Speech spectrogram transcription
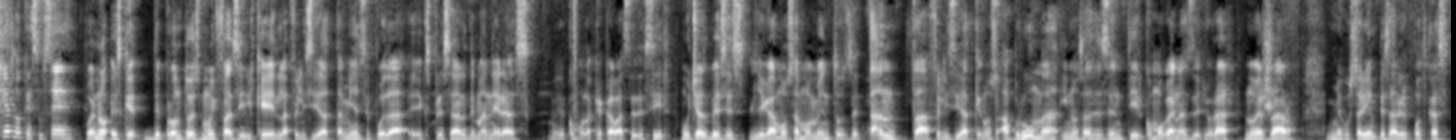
¿Qué es lo que sucede? Bueno, es que de pronto es muy fácil que la felicidad también se pueda expresar de maneras eh, como la que acabas de decir. Muchas veces llegamos a momentos de tanta felicidad que nos abruma y nos hace sentir como ganas de llorar. No es raro. Me gustaría empezar el podcast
